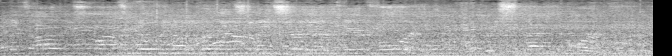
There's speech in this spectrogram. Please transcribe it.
And it's our responsibility and our privilege to make sure they are cared for with respect and worth.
